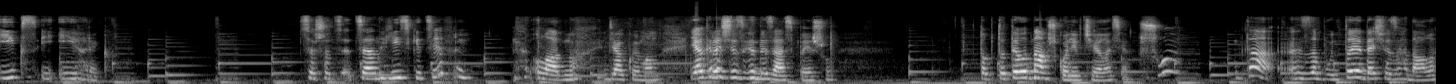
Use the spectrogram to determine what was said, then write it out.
X і Y. Це що, це, це англійські цифри? Ладно, дякую, мам. Я краще з ГДЗ спишу. Тобто ти одна в школі вчилася? Що? Та, забудь, то я дещо згадала.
